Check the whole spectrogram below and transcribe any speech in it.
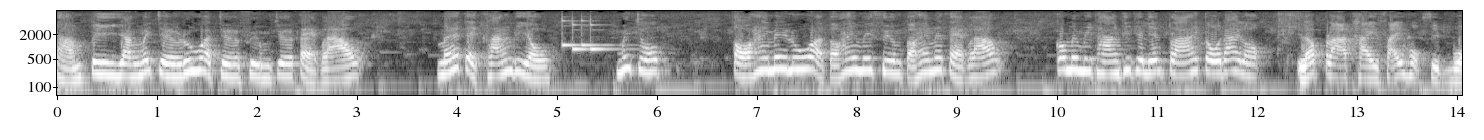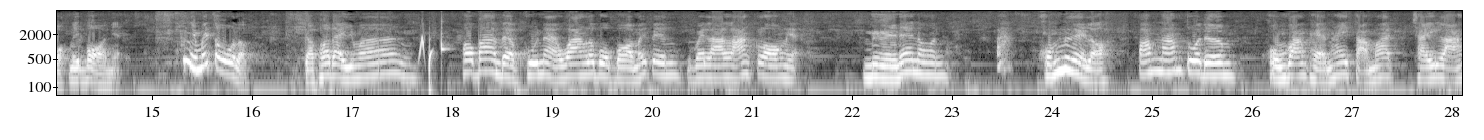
สามปียังไม่เจอรั่ว เจอซึมเจอแตกร้าว แม้แต่ครั้งเดียว ไม่จบ ต่อให้ไม่รั่วต่อให้ไม่ซึมต่อให้ไม่แตกร้าวก็ไม่มีทางที่จะเลี้ยงปลาให้โตได้หรอก แล้วปลาไทยไซส์หกสิบบวกในบ่อเนี่ยยังไม่โตหรอกกับพ่อใดมั้งพ่อบ้านแบบคุณอะ วางระบบบ่อไม่เป็นเวลาล้างกรองเนี่ย เหนื่อยแน่นอนอผมเหนื่อยเหรอปั๊มน้ำตัวเดิม ผมวางแผนให้สามารถใช้ล้าง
